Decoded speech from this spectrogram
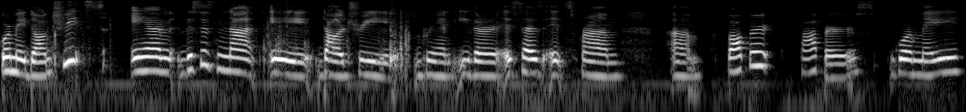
Gourmet dog treats. And this is not a Dollar Tree brand either. It says it's from um, Fopper, Fopper's Gourmet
